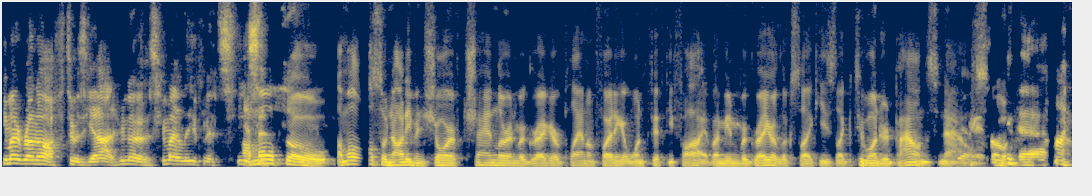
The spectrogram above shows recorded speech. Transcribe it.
he might run off to his yacht. Who knows? He might leave mid-season. I'm also I'm also not even sure if Chandler and McGregor plan on fighting at 155. I mean, McGregor looks like he's like 200 pounds now. Yeah. So yeah.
